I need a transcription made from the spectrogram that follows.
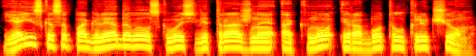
Я искоса поглядывал сквозь витражное окно и работал ключом.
